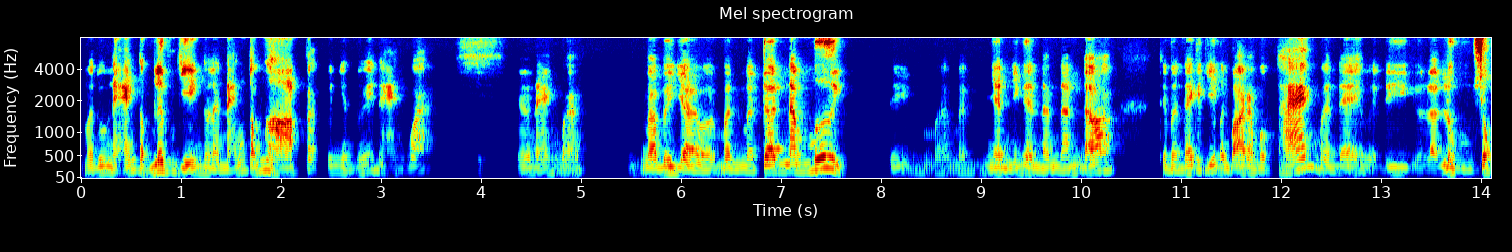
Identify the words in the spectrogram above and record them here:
mà tôi nản tùm lum chuyện là nản tổng hợp á. tôi nhìn tôi thấy nản quá nản quá mà bây giờ mình mà trên 50 thì mà mình nhìn những hình ảnh, ảnh đó thì mình thấy cái chuyện mình bỏ ra một tháng mình để mình đi là lùng sục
